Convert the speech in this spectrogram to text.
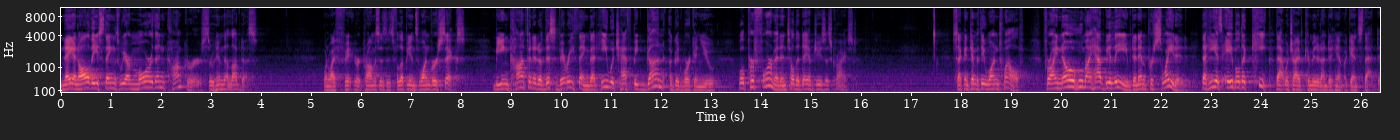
Nay, in all these things we are more than conquerors through him that loved us. One of my favorite promises is Philippians 1, verse 6 being confident of this very thing, that he which hath begun a good work in you will perform it until the day of Jesus Christ. 2 Timothy 1:12 For I know whom I have believed and am persuaded that he is able to keep that which I have committed unto him against that day.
